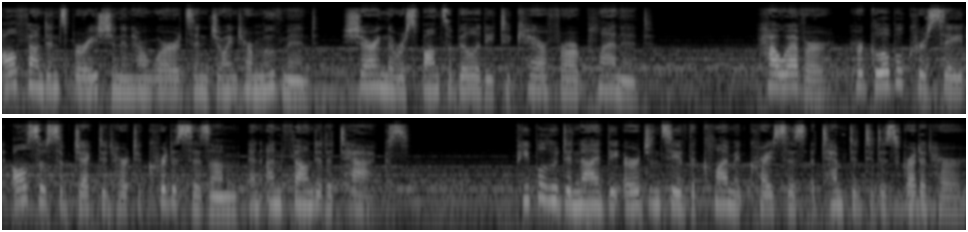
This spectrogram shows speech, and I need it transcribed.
all found inspiration in her words and joined her movement, sharing the responsibility to care for our planet. However, her global crusade also subjected her to criticism and unfounded attacks. People who denied the urgency of the climate crisis attempted to discredit her,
